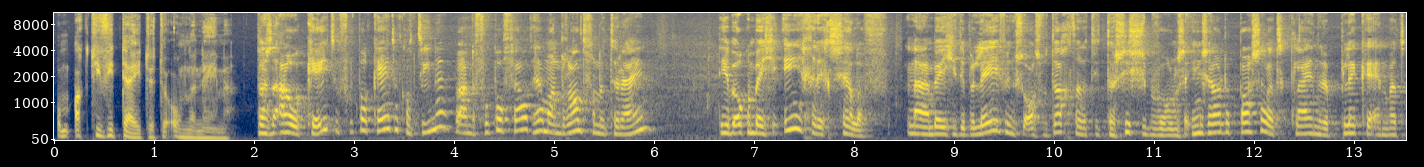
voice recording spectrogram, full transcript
om activiteiten te ondernemen. Het was een oude keten, voetbalketen, kantine, aan het voetbalveld, helemaal aan de rand van het terrein. Die hebben ook een beetje ingericht zelf naar een beetje de beleving zoals we dachten dat die Tarcisius-bewoners erin zouden passen. Wat kleinere plekken en, wat,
